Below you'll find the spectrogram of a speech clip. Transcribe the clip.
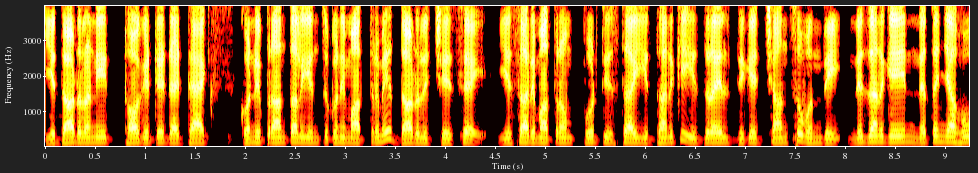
ఈ దాడులని టార్గెటెడ్ అటాక్స్. కొన్ని ప్రాంతాలు ఎంచుకుని మాత్రమే దాడులు చేశాయి. ఈసారి మాత్రం పూర్తి స్థాయి యుద్ధానికి ఇజ్రాయెల్ దిగే ఛాన్స్ ఉంది. నిజానికి నెతన్యాహు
